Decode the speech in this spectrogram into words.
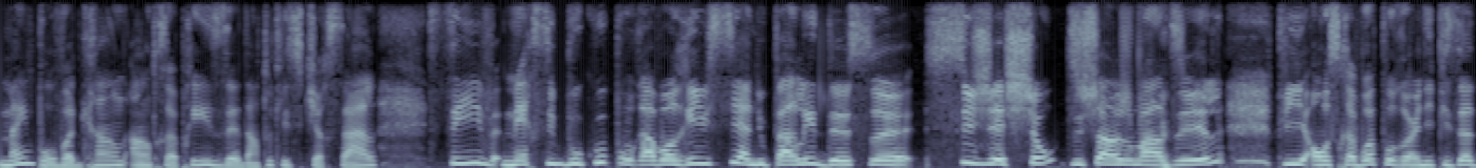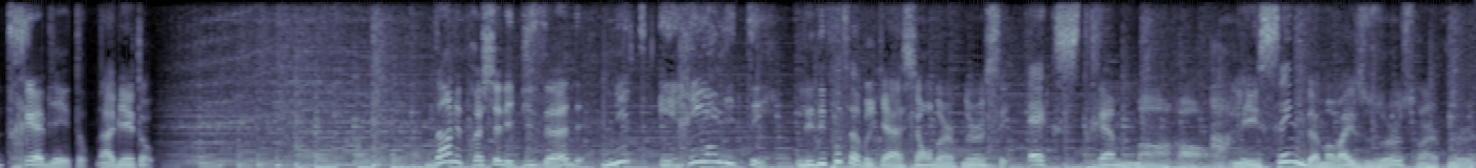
même pour votre grande entreprise dans toutes les succursales. Steve, merci beaucoup pour avoir réussi à nous parler de ce sujet chaud du changement d'huile. Puis on se revoit pour un épisode très bientôt. À bientôt. Dans le prochain épisode, mythe et réalité. Les défauts de fabrication d'un pneu, c'est extrêmement rare. Ah. Les signes de mauvaise usure sur un pneu,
